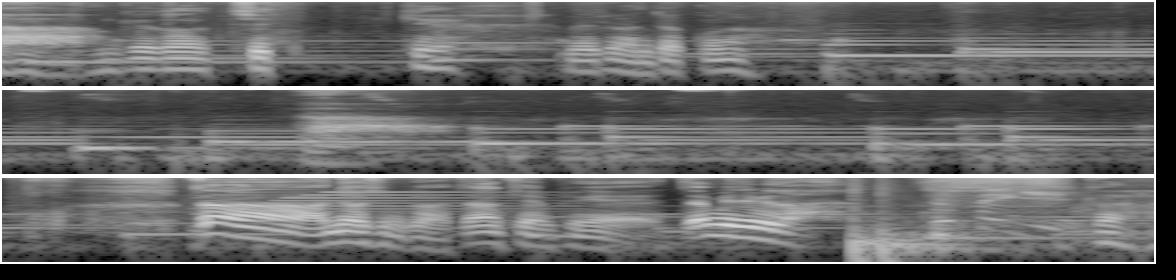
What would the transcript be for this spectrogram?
야, 안개가 짙게 내려앉았구나. 야. 자, 안녕하십니까. 짠캠핑의 짠민입니다. 자,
